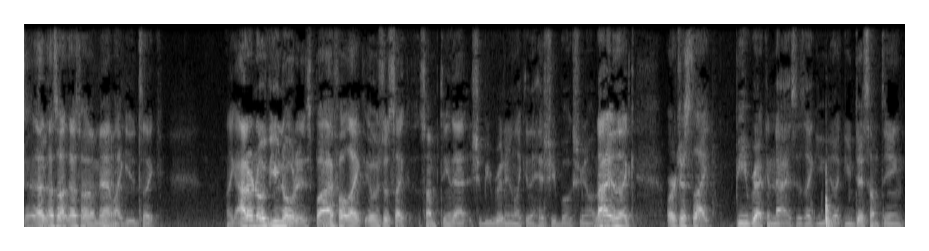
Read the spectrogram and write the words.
Yeah, that, that's what that's what I meant. Yeah. Like it's like, like I don't know if you noticed, but I felt like it was just like something that should be written like in the history books. You know, not even like or just like be recognized as like you like you did something,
